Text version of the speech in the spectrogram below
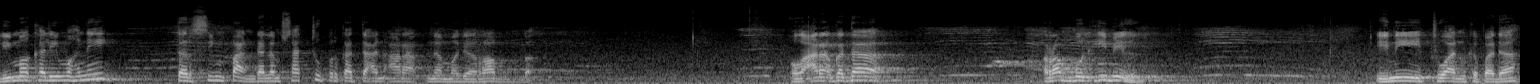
lima kalimah ni tersimpan dalam satu perkataan Arab nama dia Rabb. Orang Arab kata Rabbul Ibil. Ini tuan kepada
